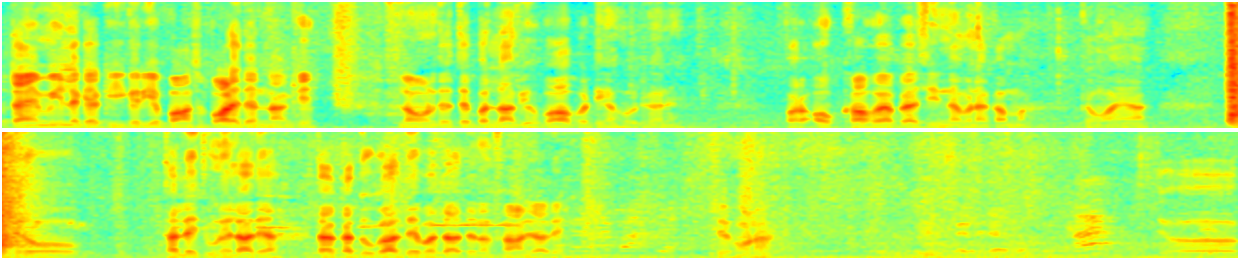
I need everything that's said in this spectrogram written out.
ਟਾਈਮ ਹੀ ਨਹੀਂ ਲੱਗਿਆ, ਕੀ ਕਰੀਏ, ਬਾਂਸ ਬਾਹਲੇ ਦਿਨ ਗਏ। ਲਾਉਣ ਦੇ ਉੱਤੇ ਬੱਲਾਂ ਵੀ ਬਹੁਤ ਵੱਡੀਆਂ ਹੋ ਰਹੀਆਂ ਨੇ, ਪਰ ਔਖਾ ਹੋਇਆ ਪਿਆ ਸੀ ਇਹਨਾਂ ਬਿਨਾ ਕੰਮ। ਕਿਉਂ ਆਇਆ ਜਦੋਂ ਥੱਲੇ ਚੂਨੇ ਲਾ ਦਿਆ, ਤਾਂ ਕੱਦੂ ਗੱਲ ਦੇ ਵਧਾ ਤੇ ਨੁਕਸਾਨ ਜ਼ਿਆਦੇ। ਤੇ ਹੁਣ ਜੋ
